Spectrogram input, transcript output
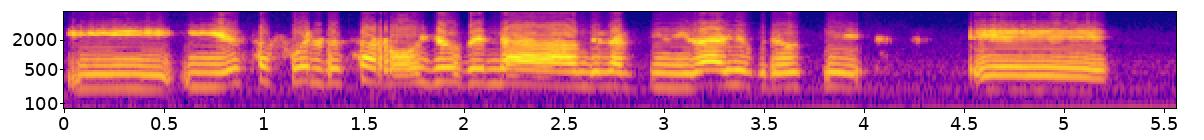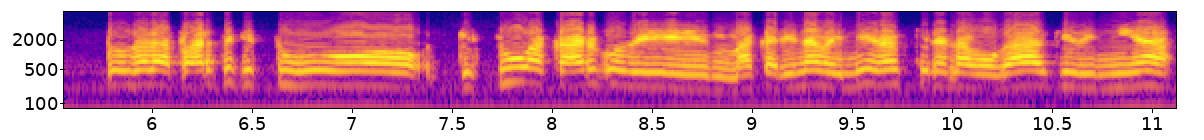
Y, y ese fue el desarrollo de la, de la actividad. Yo creo que eh, toda la parte que estuvo que estuvo a cargo de Macarena Venegas, que era la abogada que venía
